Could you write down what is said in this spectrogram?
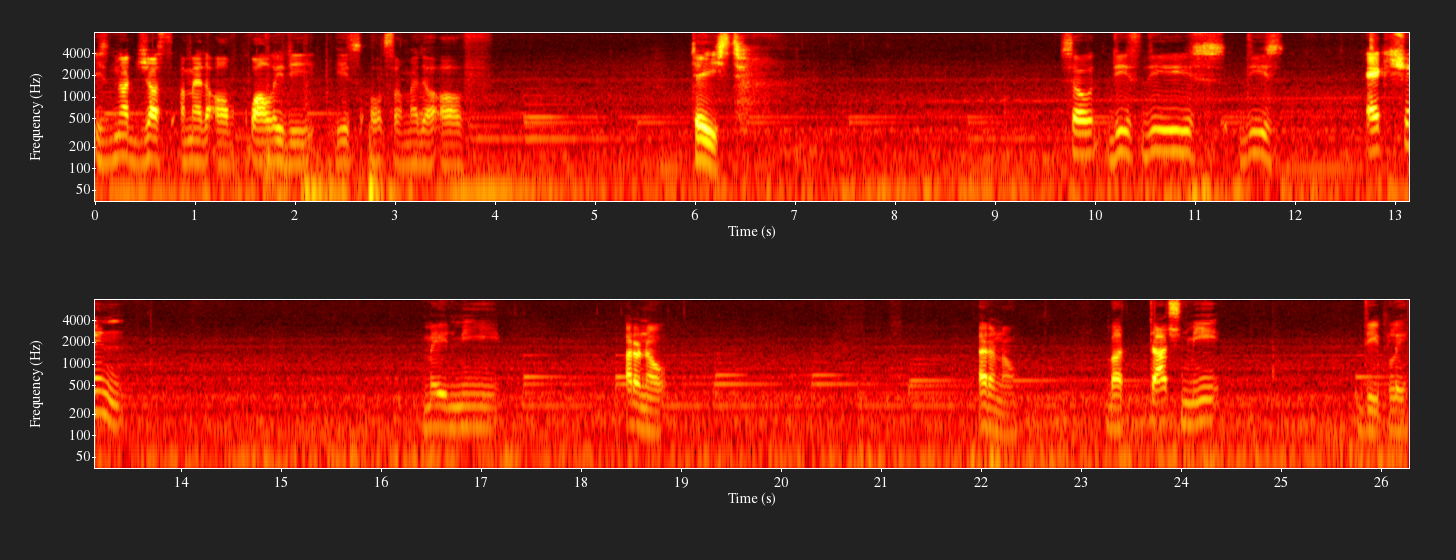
it's not just a matter of quality, it's also a matter of taste. So this this this action made me I don't know I don't know, but touched me deeply.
